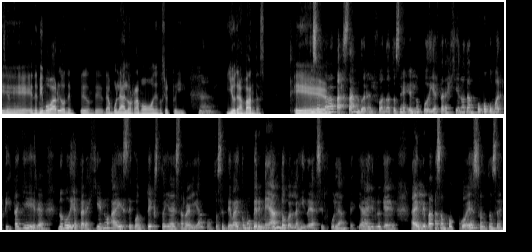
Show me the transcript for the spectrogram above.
Eh, en el mismo barrio donde, donde deambulaban los Ramones, ¿no es cierto? Y, Ah. y otras bandas. Que eso Eh, estaba pasando en el fondo, entonces él no podía estar ajeno tampoco como artista que era, no podía estar ajeno a ese contexto y a esa realidad, pues. Entonces te va a ir como permeando con las ideas circulantes, ¿ya? Yo creo que a él le pasa un poco eso, entonces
